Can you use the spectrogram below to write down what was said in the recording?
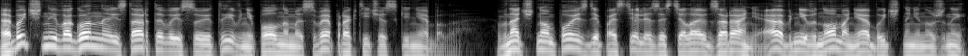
Обычной вагонной и стартовой суеты в неполном СВ практически не было. В ночном поезде постели застилают заранее, а в дневном они обычно не нужны.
